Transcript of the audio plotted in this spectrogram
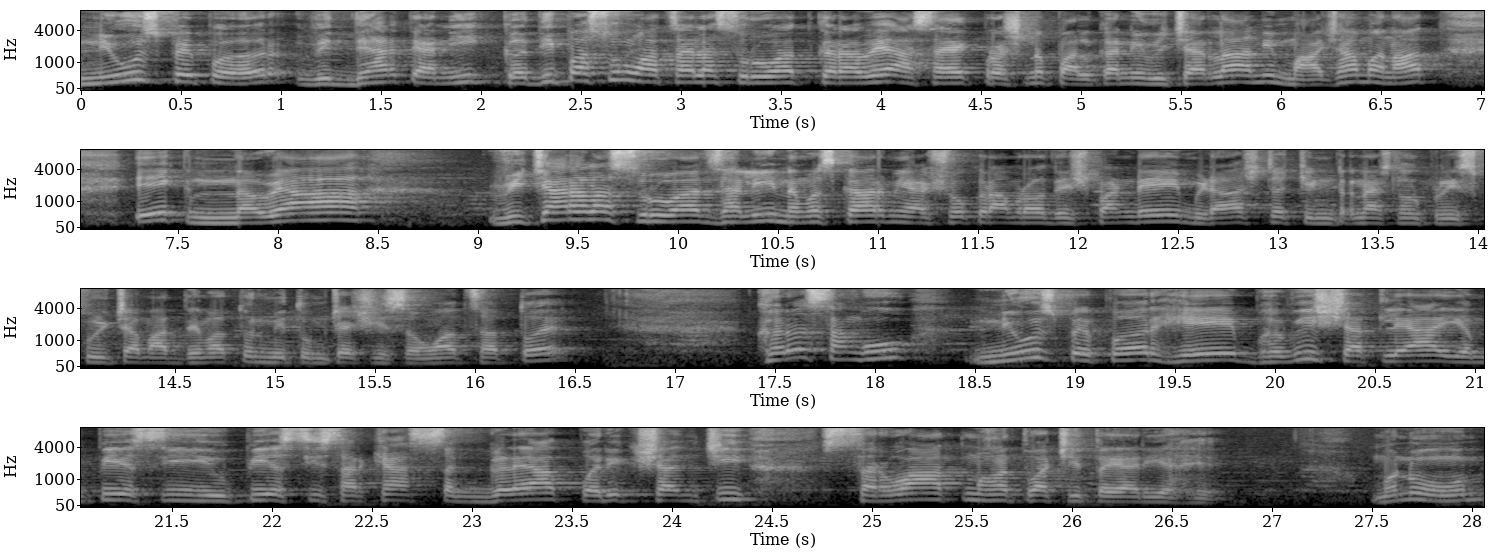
न्यूजपेपर विद्यार्थ्यांनी कधीपासून वाचायला सुरुवात करावे असा एक प्रश्न पालकांनी विचारला आणि माझ्या मनात एक नव्या विचाराला सुरुवात झाली. नमस्कार मी अशोक रामराव देशपांडे मिडास्ट इंटरनॅशनल प्रीस्कूलच्या माध्यमातून मी तुमच्याशी संवाद साधतोय. खरंच सांगू न्यूजपेपर हे भविष्यातल्या M P S C U P S C सारख्या सगळ्या परीक्षांची सर्वात महत्त्वाची तयारी आहे. म्हणून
